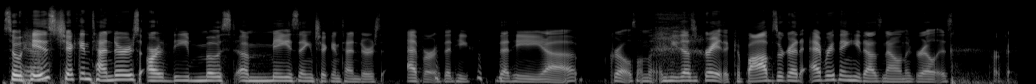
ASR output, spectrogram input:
So Yeah. his chicken tenders are the most amazing chicken tenders ever that he that he uh grills on the and he does great. The kebabs are good. Everything he does now on the grill is perfect.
